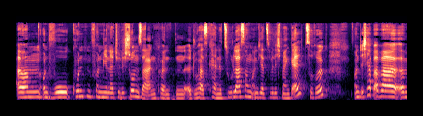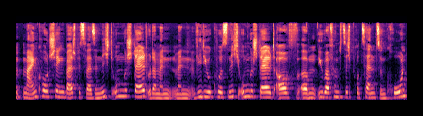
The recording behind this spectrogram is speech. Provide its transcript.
ähm, und wo Kunden von mir natürlich schon sagen könnten, äh, du hast keine Zulassung und jetzt will ich mein Geld zurück. Und ich habe aber ähm, mein Coaching beispielsweise nicht umgestellt oder mein, mein Videokurs nicht umgestellt auf ähm, über 50 Prozent synchron,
